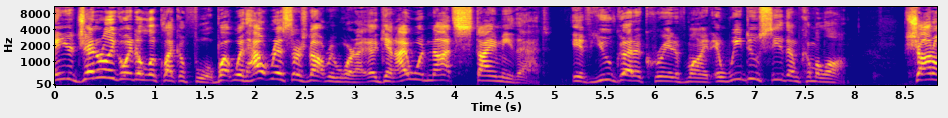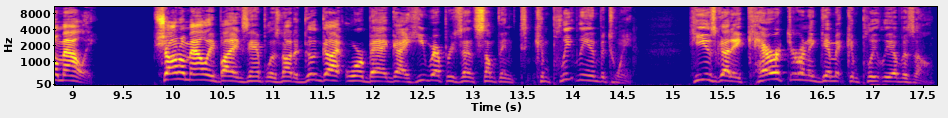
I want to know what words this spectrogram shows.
And you're generally going to look like a fool. But without risk, there's not reward. I, again, I would not stymie that if you've got a creative mind. And we do see them come along. Sean O'Malley. Sean O'Malley, by example, is not a good guy or a bad guy. He represents something t- completely in between. He has got a character and a gimmick completely of his own.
